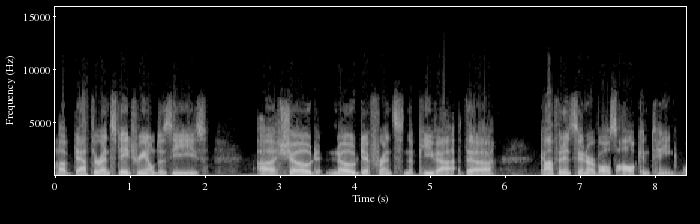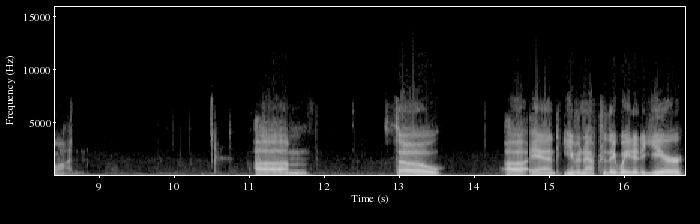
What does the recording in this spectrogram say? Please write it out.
of death or end-stage renal disease uh, showed no difference in the p the confidence intervals all contained one. Um, so, uh, and even after they waited a year,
